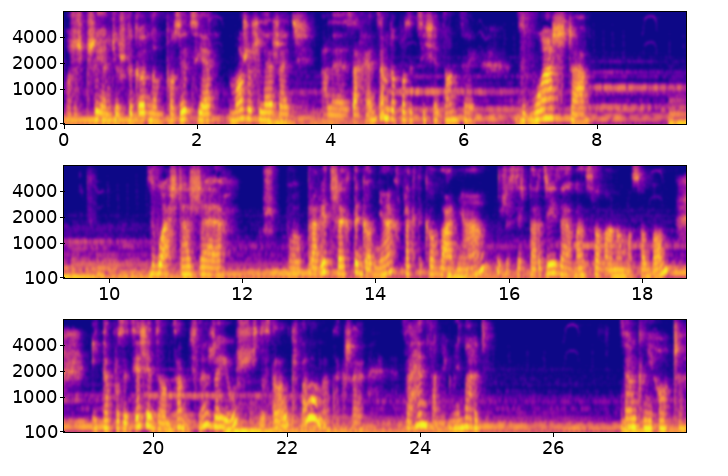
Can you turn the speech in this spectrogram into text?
Możesz przyjąć już wygodną pozycję, możesz leżeć, ale zachęcam do pozycji siedzącej, zwłaszcza, zwłaszcza, że już po prawie trzech tygodniach praktykowania już jesteś bardziej zaawansowaną osobą i ta pozycja siedząca myślę, że już została utrwalona, także zachęcam jak najbardziej. Zamknij oczy.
